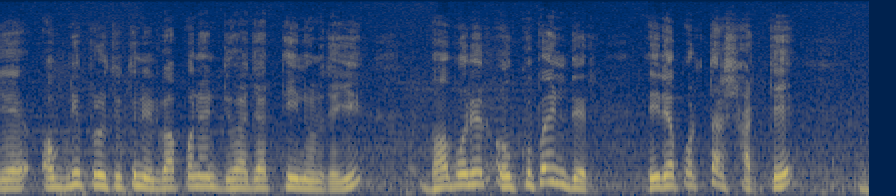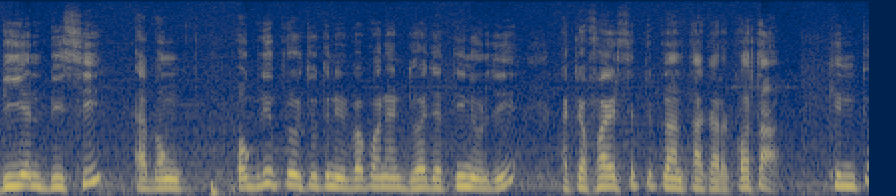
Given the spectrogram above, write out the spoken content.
যে অগ্নি প্রস্তুতি নির্বাপন আইন দু হাজার তিন অনুযায়ী ভবনের অকুপাইনদের নিরাপত্তার স্বার্থে বিএনবিসি এবং অগ্নি প্রস্তুতি নির্বাপন আইন দু হাজার তিন অনুযায়ী একটা ফায়ার সেফটি প্ল্যান থাকার কথা। কিন্তু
